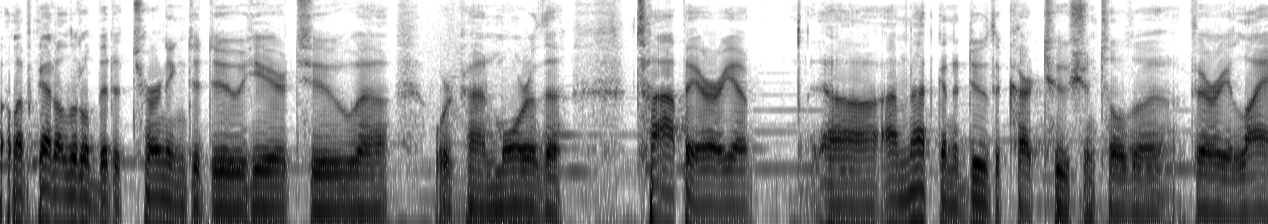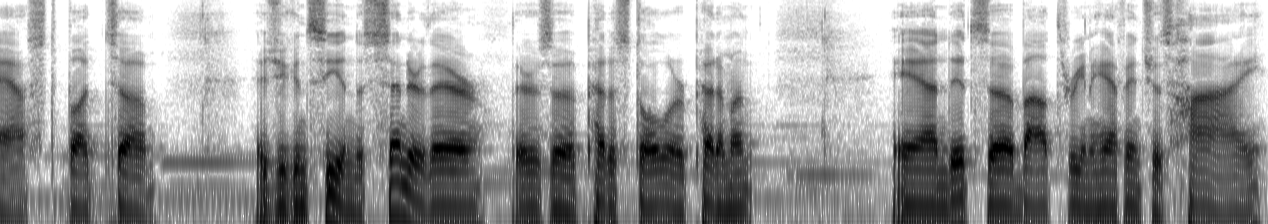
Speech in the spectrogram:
Well, I've got a little bit of turning to do here to uh, work on more of the top area. Uh, I'm not going to do the cartouche until the very last, but uh, as you can see in the center there, there's a pedestal or pediment, and it's about three and a half inches high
